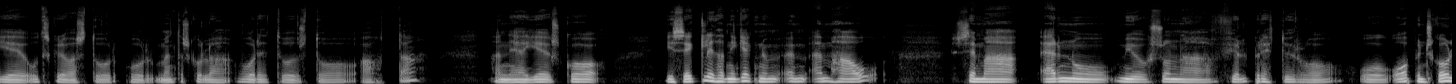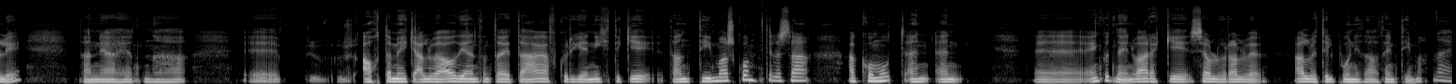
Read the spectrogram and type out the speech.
Ég útskrifast úr, úr mentarskóla vorið 2008. Þannig að ég sko, ég sigli þannig gegnum um MH sem að er nú mjög svona fjölbreyttur og og ofin skóli. Þannig að hérna e, átta mig ekki alveg á því enn þann dag í dag af hverju ég nýtt ekki þann tíma sko til þess að koma út. En, en e, einhvern veginn var ekki sjálfur alveg, alveg tilbúin í það á þeim tíma. Nei,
